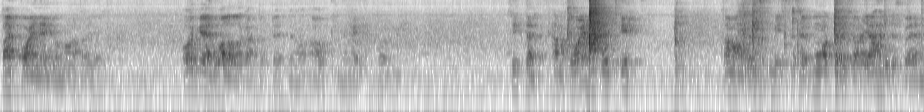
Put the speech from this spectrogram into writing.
Tai paineilmaa tai jotain. Oikein huolella katsotte, että ne on auki, ne reiät toimii. Sitten tämä toinen putki. Tämä on se, mistä se moottori saa jäähdytysveden.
